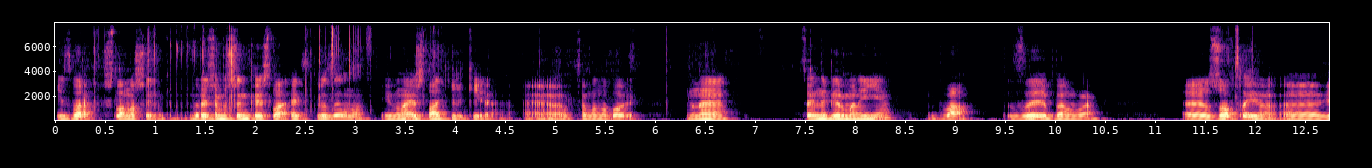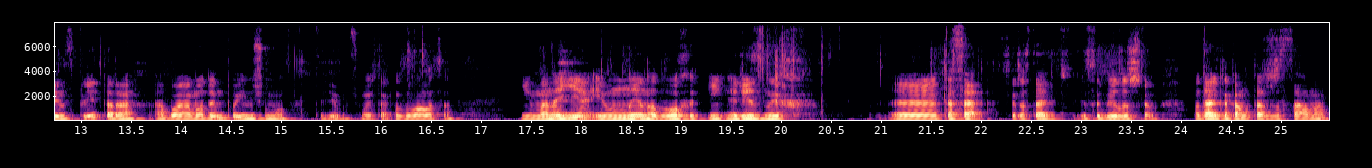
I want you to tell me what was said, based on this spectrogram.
І зверху йшла машинка. До речі, машинка йшла ексклюзивно, і вона йшла тільки е, в цьому наборі. Мене... Цей набір в мене є. Два з BMW. Е, з жовтої е, він сплітера або М1 по-іншому. Тоді чомусь так називалося. І в мене є, і вони на двох різних е, касетах. Через те собі лишив. Моделька там та ж сама.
